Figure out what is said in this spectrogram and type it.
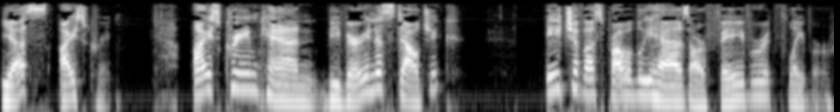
Yes, ice cream. Ice cream can be very nostalgic. Each of us probably has our favorite flavor,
